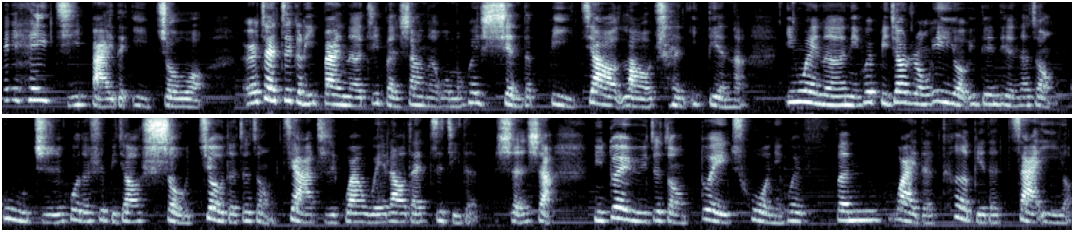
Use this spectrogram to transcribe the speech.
黑黑即白的一周哦。而在这个礼拜呢，基本上呢，我们会显得比较老成一点呢，因为呢，你会比较容易有一点点那种固执，或者是比较守旧的这种价值观围绕在自己的身上。你对于这种对错，你会分外的特别的在意哦。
